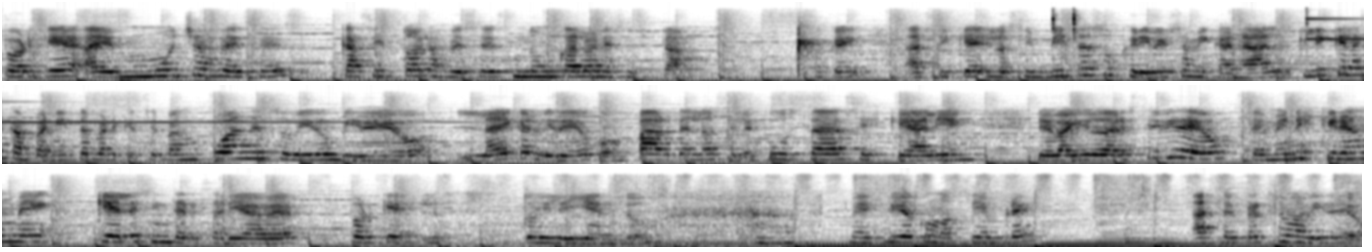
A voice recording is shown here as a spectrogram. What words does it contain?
porque hay muchas veces, casi todas las veces nunca lo necesitamos Así que los invito a suscribirse a mi canal, cliquen en la campanita para que sepan cuando he subido un video, like al video, compártenlo si les gusta, si es que alguien le va a ayudar este video. También escríbanme qué les interesaría ver porque los estoy leyendo. Me despido como siempre, hasta el próximo video.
